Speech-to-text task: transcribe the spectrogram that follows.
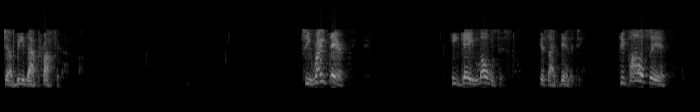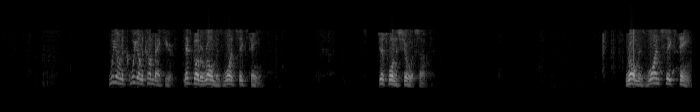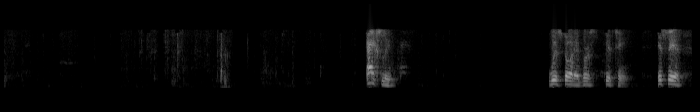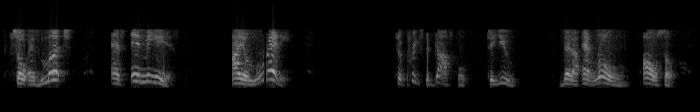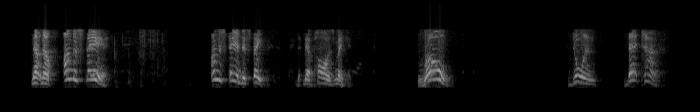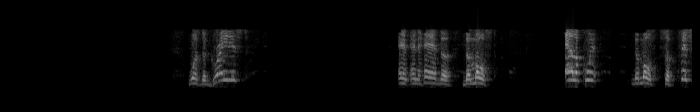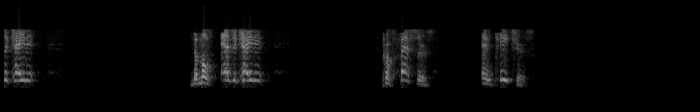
shall be thy prophet. See, right there, he gave Moses his identity. See, Paul said, we're gonna we're gonna come back here. Let's go to Romans 1:16. Just want to show us something. Romans 1:16. Actually, we'll start at verse 15. It says, So as much as in me is, I am ready to preach the gospel to you that are at Rome also. Now, now understand, understand this statement that Paul is making. Rome, during that time, was the greatest and, and had the, the most eloquent, the most sophisticated, the most educated professors and teachers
